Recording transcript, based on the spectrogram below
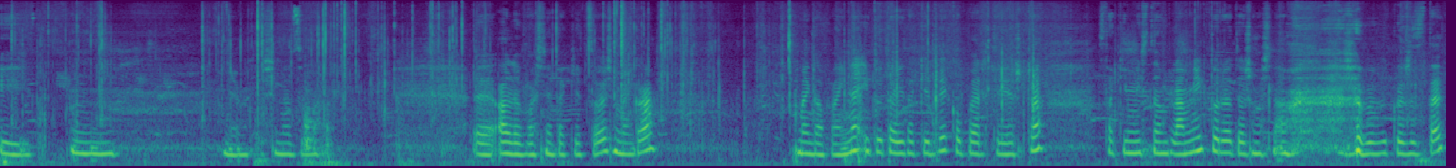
I mm, nie wiem jak to się nazywa. E, Ale właśnie takie coś, mega. Mega fajne. I tutaj takie dwie koperty jeszcze z takimi stemplami, które też myślałam, żeby wykorzystać.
